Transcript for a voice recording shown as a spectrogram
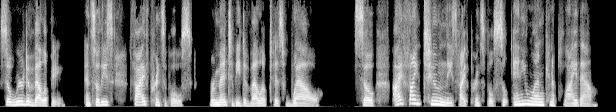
So we're developing. And so these five principles were meant to be developed as well. So I fine tune these five principles so anyone can apply them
